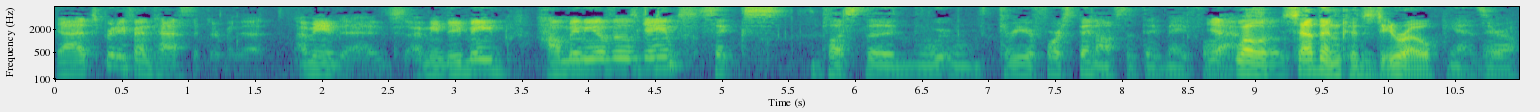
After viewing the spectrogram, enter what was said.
yeah, it's pretty fantastic. I mean that. I mean, I mean, they made how many of those games? six plus the w- three or four spin-offs that they've made for Yeah. it. Well, So- seven because zero. Yeah, zero.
